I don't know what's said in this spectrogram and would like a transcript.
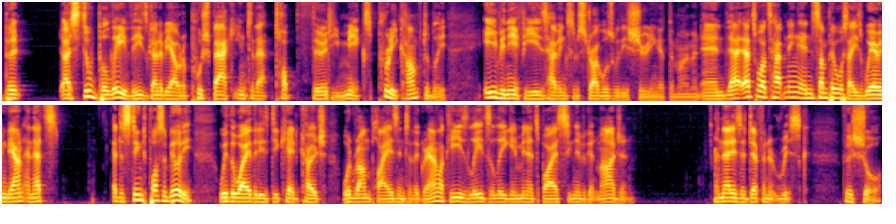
But I still believe that he's going to be able to push back into that top 30 mix pretty comfortably, even if he is having some struggles with his shooting at the moment. And that, that's what's happening. And some people say he's wearing down, and that's a distinct possibility with the way that his dickhead coach would run players into the ground. Like he leads the league in minutes by a significant margin. And that is a definite risk for sure.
